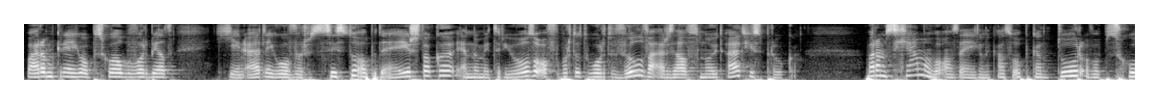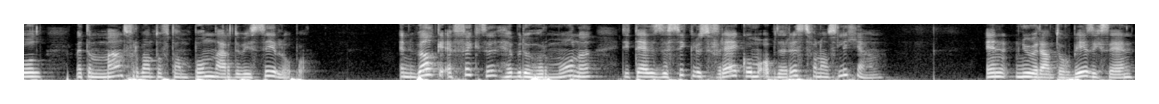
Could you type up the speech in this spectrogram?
Waarom krijgen we op school bijvoorbeeld geen uitleg over cysten op de eierstokken, endometriose of wordt het woord vulva er zelfs nooit uitgesproken? Waarom schamen we ons eigenlijk als we op kantoor of op school met een maandverband of tampon naar de wc lopen? En welke effecten hebben de hormonen die tijdens de cyclus vrijkomen op de rest van ons lichaam? En nu we dan toch bezig zijn,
